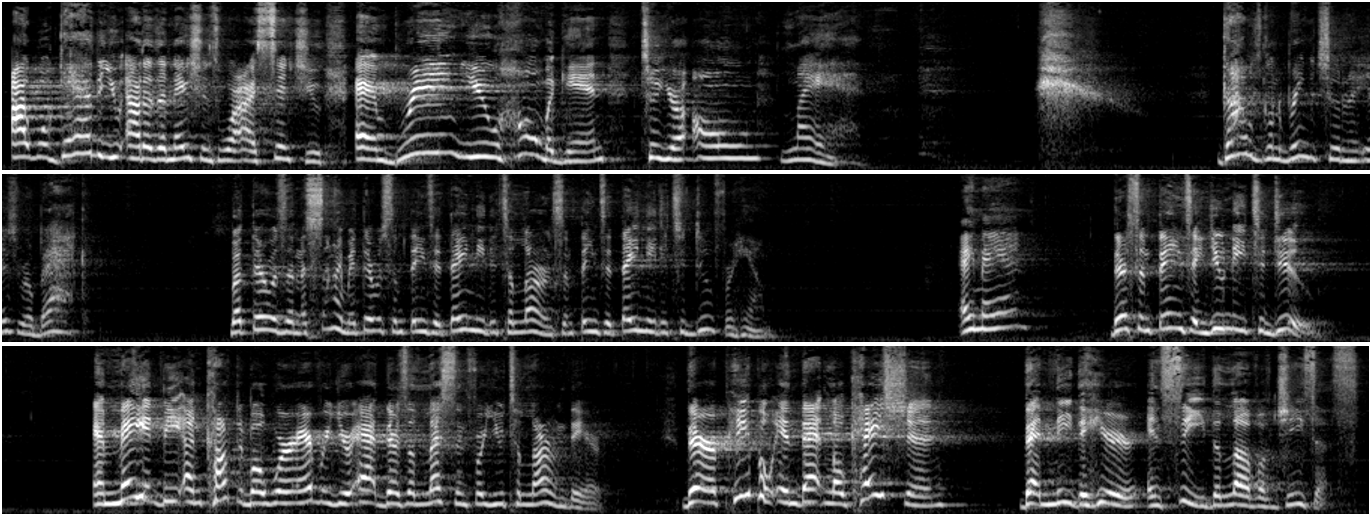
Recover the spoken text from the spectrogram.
I will gather you out of the nations where I sent you and bring you home again to your own land. God was going to bring the children of Israel back. But there was an assignment. There were some things that they needed to learn, some things that they needed to do for him. Amen? There's some things that you need to do. And may it be uncomfortable wherever you're at, there's a lesson for you to learn there. There are people in that location that need to hear and see the love of Jesus.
